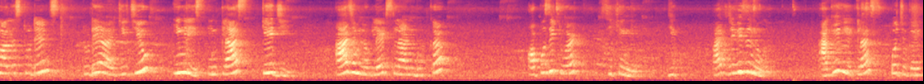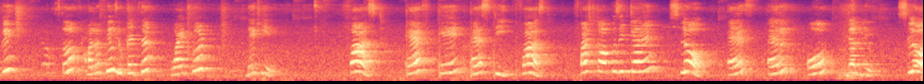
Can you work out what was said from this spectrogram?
all the students. Today I teach you English in class KG. आज हम लोग लेट्स लर्न बुक का ऑपोजिट वर्ड सीखेंगे। ये आज रिवीजन होगा। आगे ये क्लास हो चुका है ओके तो all of you look at the white board देखिए। Fast F A S T fast fast का ऑपोजिट क्या है? Slow S L O W slow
